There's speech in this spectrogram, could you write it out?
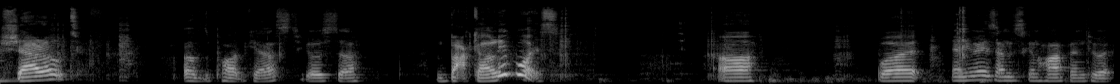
Shout out of the podcast goes to Back Alley Boys. Uh, but anyways, I'm just gonna hop into it.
